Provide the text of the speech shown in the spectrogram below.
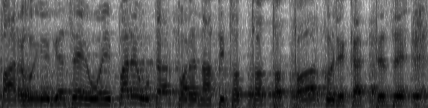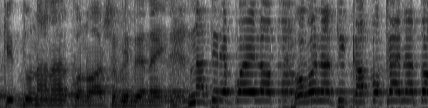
পার হয়ে গেছে, ওই পারে উঠার পরে নাতি থর থর করে কাঁদতেছে, কিন্তু নানার কোনো অসুবিধে নেই। নাতিরে কইল, ওগো নাতি, কাপড় কেন তো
